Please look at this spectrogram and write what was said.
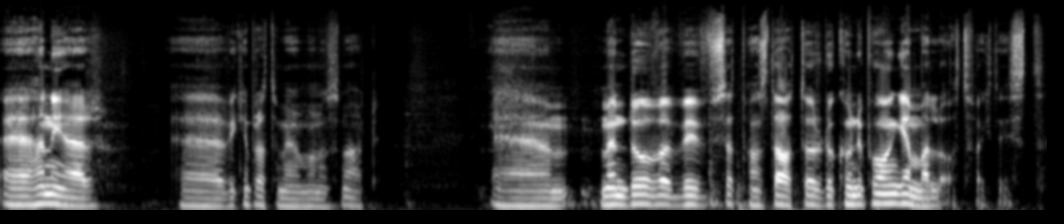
Eh, han är här. Eh, vi kan prata mer om honom snart. Eh, men då var vi satt på hans dator och då kom det på en gammal låt faktiskt.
